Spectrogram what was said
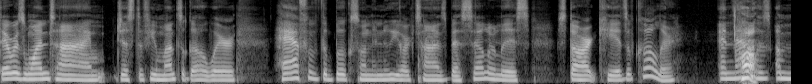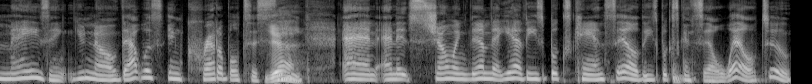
there was one time just a few months ago where half of the books on the New York Times bestseller list starred kids of color. And that huh. was amazing. You know, that was incredible to see. Yeah. And and it's showing them that yeah, these books can sell. These books can sell well too.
